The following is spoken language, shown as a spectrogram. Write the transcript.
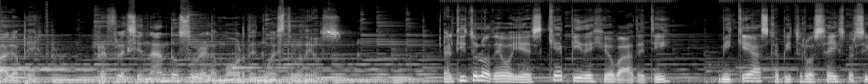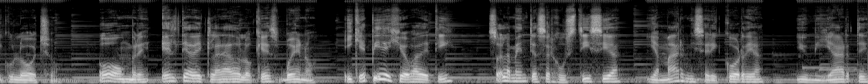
Agape, reflexionando sobre el amor de nuestro Dios. El título de hoy es ¿Qué pide Jehová de ti? Miqueas capítulo 6 versículo 8. Oh hombre, él te ha declarado lo que es bueno. ¿Y qué pide Jehová de ti? Solamente hacer justicia y amar misericordia y humillarte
